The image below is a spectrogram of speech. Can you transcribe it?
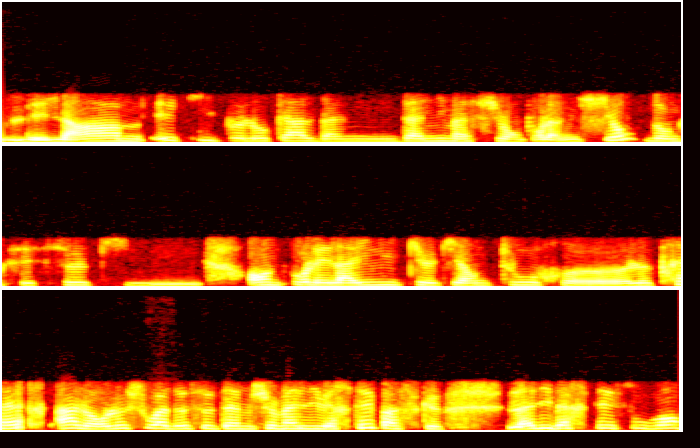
les lames, équipe locale d'animation pour la mission. Donc c'est ceux qui pour les laïcs qui entourent le prêtre. Alors le choix de ce thème chemin de liberté parce que la liberté souvent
